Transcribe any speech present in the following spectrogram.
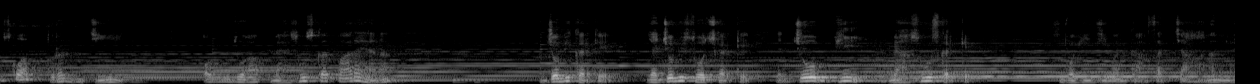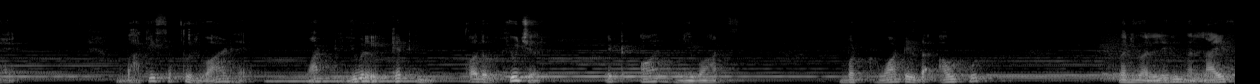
उसको आप तुरंत जिए। और वो जो आप महसूस कर पा रहे हैं ना, जो भी करके या जो भी सोच करके, या जो भी महसूस करके, वही जीवन का सच्चा आनंद है। बाकी सब तो रिवार्ड है। What you will get in for the future it all rewards but what is the output when you are living a life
